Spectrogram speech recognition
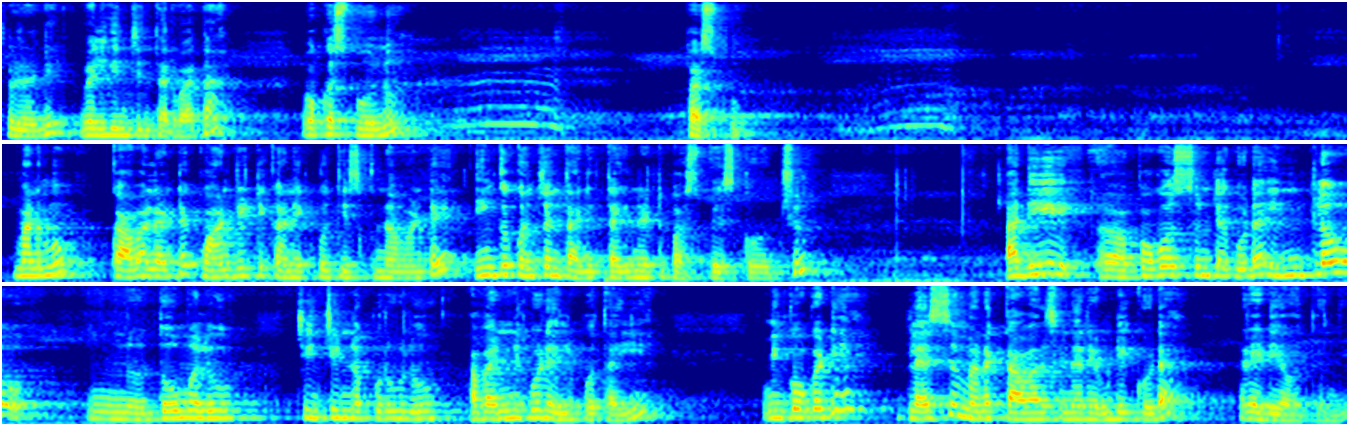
చూడండి వెలిగించిన తర్వాత ఒక స్పూను పసుపు. మనము కావాలంటే క్వాంటిటీ కానీ ఎక్కువ తీసుకున్నామంటే ఇంకా కొంచెం దానికి తగినట్టు పసుపు వేసుకోవచ్చు. అది పొగ వస్తుంటే కూడా ఇంట్లో దోమలు చిన్న చిన్న పురుగులు అవన్నీ కూడా వెళ్ళిపోతాయి. ఇంకొకటి ప్లస్ మనకు కావాల్సిన రెమెడీ కూడా రెడీ అవుతుంది.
